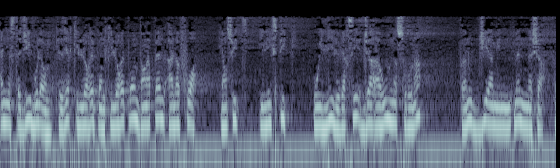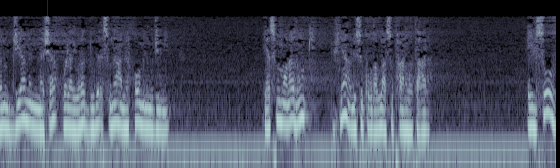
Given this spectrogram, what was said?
An yastajibu lahum. C'est-à-dire qu'ils leur répondent, qu'ils leur répondent dans l'appel à la foi. Et ensuite, il explique où il lit le verset Et à ce moment-là donc vient le secours d'Allah subhanahu wa ta'ala. et il sauve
